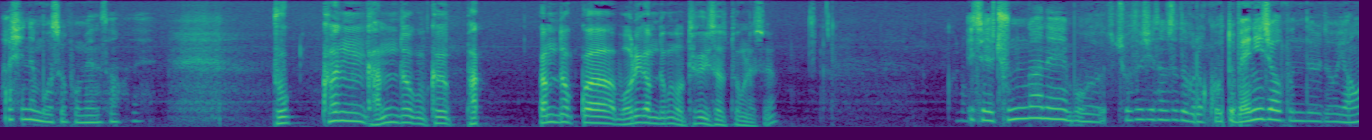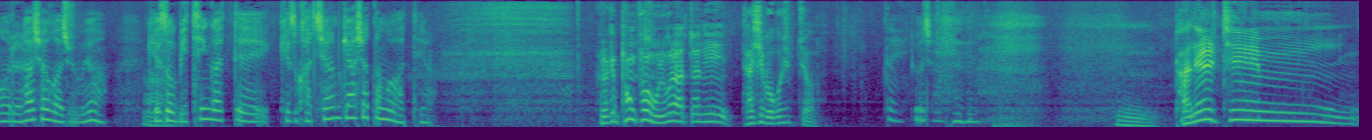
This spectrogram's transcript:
하시는 모습 보면서 네. 북한 감독 그 박 감독과 머리 감독은 어떻게 의사소통을 했어요? 이제 중간에 뭐 조수지 선수도 그렇고 또 매니저 분들도 영어를 하셔가지고요. 계속 아. 미팅 갈 때 계속 같이 함께 하셨던 것 같아요. 그렇게 펑펑 울고 났더니 다시 보고 싶죠. 네. 그죠. 음. 단일 팀을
